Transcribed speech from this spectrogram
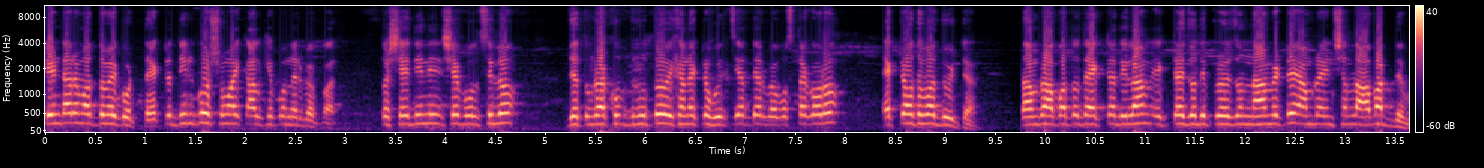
টেন্ডারের মাধ্যমে করতে, একটা দীর্ঘ সময় কালক্ষেপণের ব্যাপার। তো সেদিনই সে বলছিল যে, তোমরা খুব দ্রুত এখানে একটা হুইল চেয়ার দেওয়ার ব্যবস্থা করো, একটা অথবা দুইটা। তা আমরা আপাতত একটা দিলাম একটা যদি প্রয়োজন না মেটে আমরা ইনশাল্লাহ আবার দেব।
